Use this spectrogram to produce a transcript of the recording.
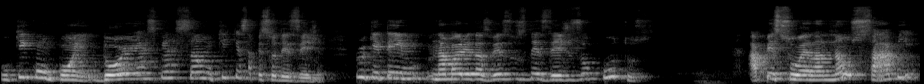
o que compõe dor e aspiração? O que, que essa pessoa deseja? Porque tem, na maioria das vezes, os desejos ocultos. A pessoa ela não sabe,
